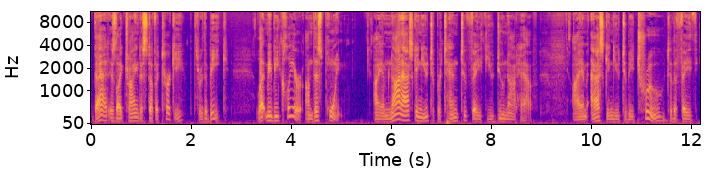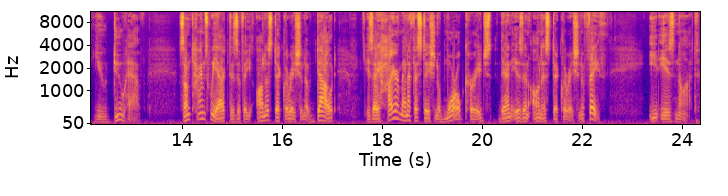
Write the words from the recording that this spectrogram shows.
That is like trying to stuff a turkey through the beak. Let me be clear on this point. I am not asking you to pretend to faith you do not have. I am asking you to be true to the faith you do have. Sometimes we act as if a honest declaration of doubt is a higher manifestation of moral courage than is an honest declaration of faith. It is not.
